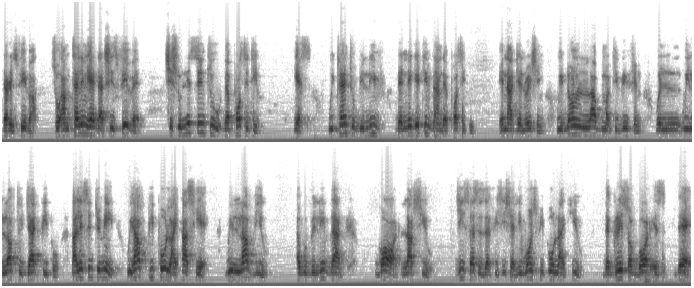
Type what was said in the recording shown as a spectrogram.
there is favor. So I'm telling her that she's favored. She should listen to the positive. Yes. We tend to believe the negative than the positive in our generation. We don't love motivation. We, we love to judge people. But listen to me. We have people like us here. We love you. And we believe that God loves you. Jesus is a physician. He wants people like you. The grace of God is there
